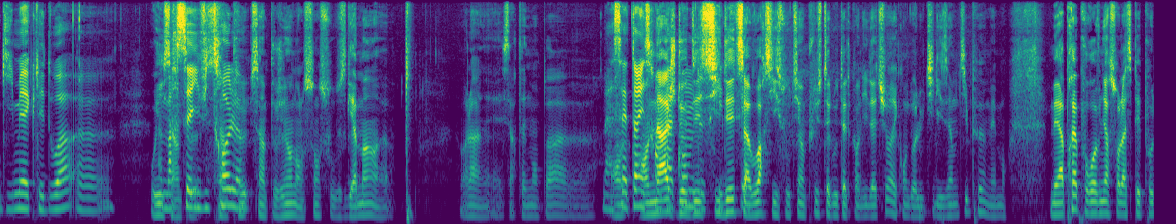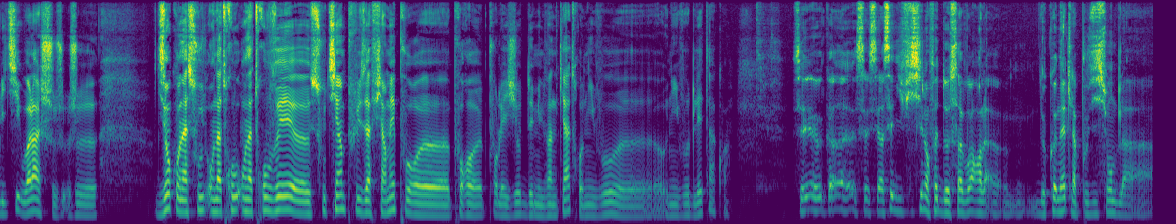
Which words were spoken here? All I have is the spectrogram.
guillemets avec les doigts, oui, à Marseille-Vitrolles. C'est un, peu gênant dans le sens où ce gamin voilà, certainement pas euh, bah, en, en âge de décider de, savoir s'il soutient plus telle ou telle candidature et qu'on doit l'utiliser un petit peu. Mais bon. Mais après, pour revenir sur l'aspect politique, voilà, je, disons qu'on a, on a, on a trouvé euh, soutien plus affirmé pour, euh, pour, pour les JO de 2024 au niveau, au niveau de l'État, quoi. C'est assez difficile en fait de savoir, de connaître la position de la,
